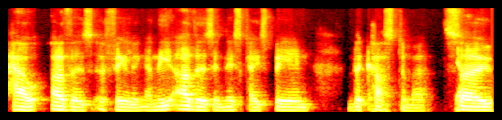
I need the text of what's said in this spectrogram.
how others are feeling. And the others in this case being the customer. So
